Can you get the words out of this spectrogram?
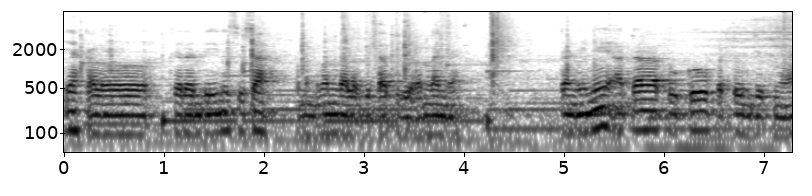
ya kalau garansi ini susah teman-teman kalau kita beli online ya. Dan ini ada buku petunjuknya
